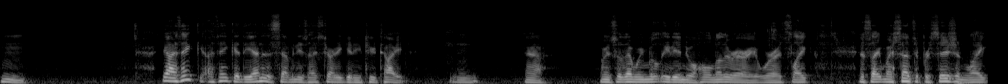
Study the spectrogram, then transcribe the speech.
Hmm. Yeah, I think I think at the end of the '70s I started getting too tight. Mm. Yeah, I mean, so then we lead into a whole other area where it's like, it's like my sense of precision like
